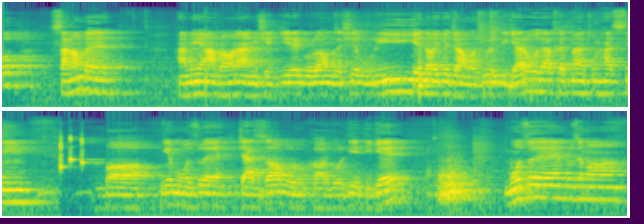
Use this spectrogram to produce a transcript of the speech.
خب سلام به همه همراهان همیشگی گروه آموزشی قوری. یه لایو جمع جور دیگر رو در خدمتتون هستیم با یه موضوع جذاب و کاربردی دیگه. موضوع امروز ما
